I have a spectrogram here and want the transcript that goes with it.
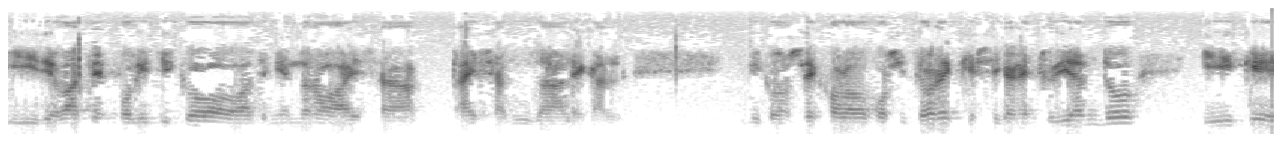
y debates políticos ateniéndonos a esa, a esa duda legal. Mi consejo a los opositores es que sigan estudiando y que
